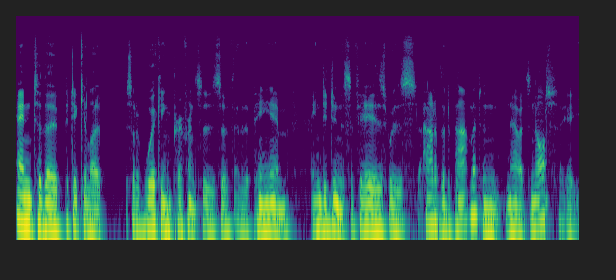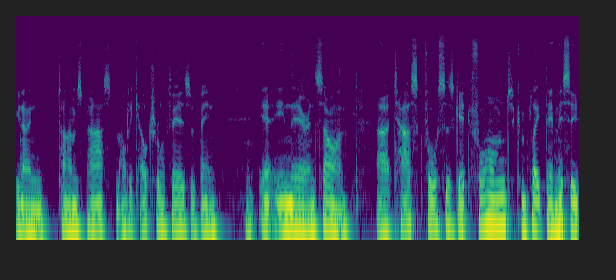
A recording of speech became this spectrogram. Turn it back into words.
and to the particular sort of working preferences of, of, the PM. Indigenous Affairs was part of the department and now it's not. You know, in times past, multicultural affairs have been mm. in there and so on. Uh, task forces get formed, complete their missi-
